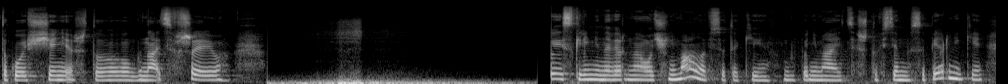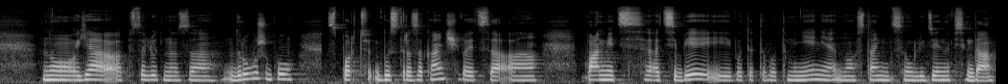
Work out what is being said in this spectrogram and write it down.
такое ощущение, что гнать в шею. Искренне, наверное, очень мало все-таки. Вы понимаете, что все мы соперники. Но я абсолютно за дружбу. Спорт быстро заканчивается, а память о себе и вот это вот мнение, оно останется у людей навсегда.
